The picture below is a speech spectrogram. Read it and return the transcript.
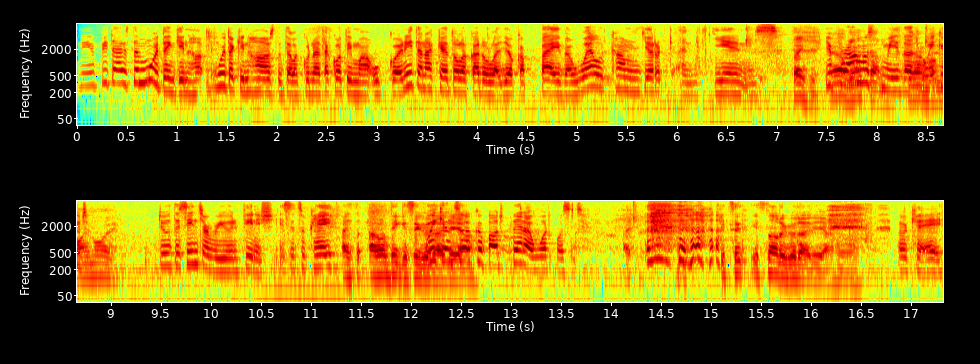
Niin pitää sitten muitenkin, muitakin haastatella kuin näitä kotimaan ukkoja. Niitä näkee tuolla kadulla joka päivä. Welcome Jörg and Jens. Thank you. You Yeah, promised welcome. me that we Terve, could moi moi. do this interview in Finnish. Is it okay? I, th- I don't think it's a good we can idea. talk about better. What was it? it's, a, it's not a good idea. no. Okay.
